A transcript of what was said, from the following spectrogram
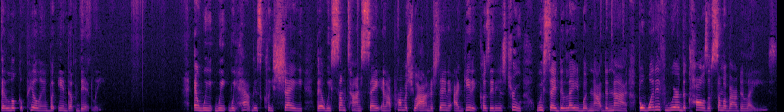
that look appealing but end up deadly. And we we we have this cliche that we sometimes say, and I promise you, I understand it, I get it, because it is true. We say delayed but not denied. But what if we're the cause of some of our delays?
